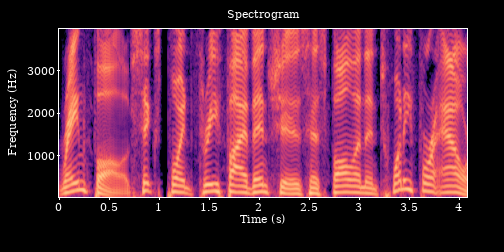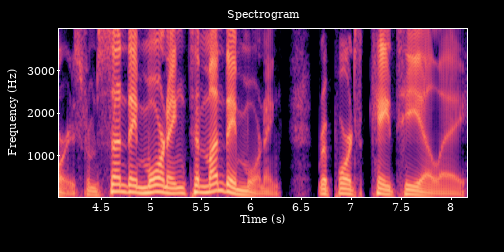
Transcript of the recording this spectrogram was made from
Rainfall of 6.35 inches has fallen in 24 hours from Sunday morning to Monday morning, reports KTLA.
